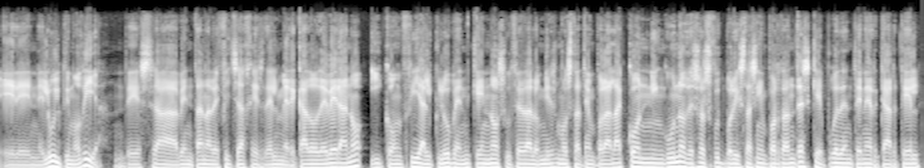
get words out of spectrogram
en el último día de esa ventana de fichajes del mercado de verano y confía el club en que no suceda lo mismo esta temporada con ninguno de esos futbolistas importantes que pueden tener cartel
